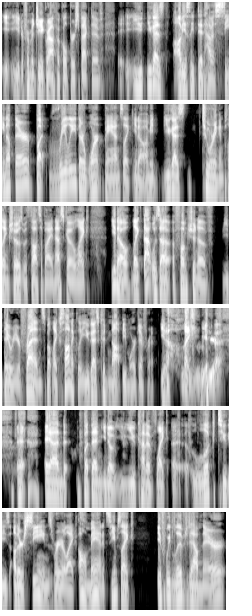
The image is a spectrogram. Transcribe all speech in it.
you know, from a geographical perspective, you, you guys obviously did have a scene up there, but really there weren't bands like, you know, I mean, you guys touring and playing shows with Thoughts of Ionesco, like, you know, like that was a, a function of they were your friends, but like sonically, you guys could not be more different, you know, like, yeah. And, but then, you know, you, you kind of like uh, look to these other scenes where you're like, oh man, it seems like if we lived down there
